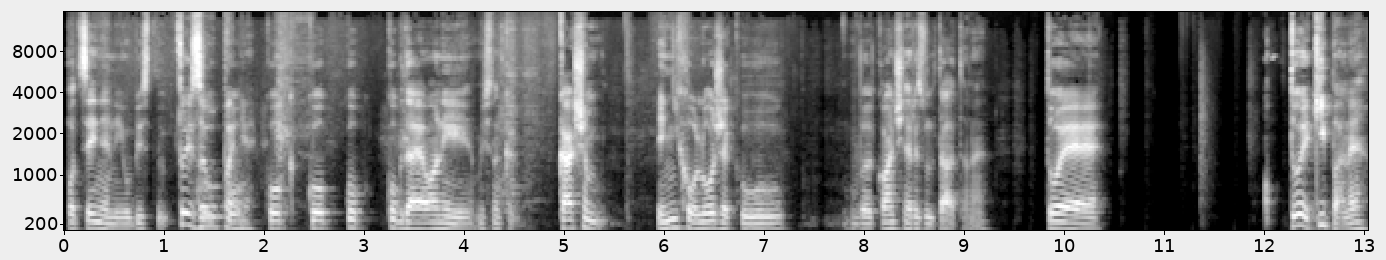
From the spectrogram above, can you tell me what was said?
podcenjeni. V bistvu, To je zaupanje. Kako da je oni, mislim, ka- kakšen je njihov vložek v, v končni rezultat. ne. To je, to je ekipa. Ne?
